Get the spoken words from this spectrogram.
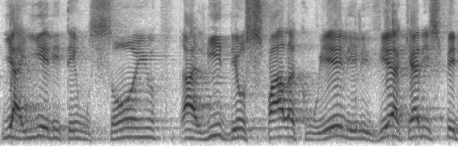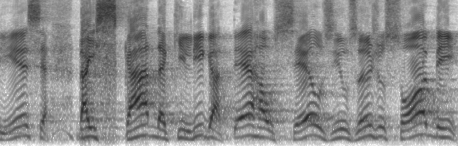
e aí ele tem um sonho, ali Deus fala com ele, ele vê aquela experiência da escada que liga a terra aos céus e os anjos sobem,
